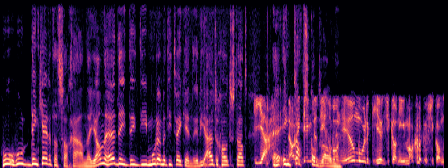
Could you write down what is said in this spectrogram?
Hoe, hoe denk jij dat dat zal gaan, eh, Jan? Hè? Die, die, die moeder met die twee kinderen die uit de grote stad Ja, eh, in nou, ik Kats denk komt dat die wonen. gewoon heel moeilijk... Hier, ze kan hier makkelijker, ze kan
